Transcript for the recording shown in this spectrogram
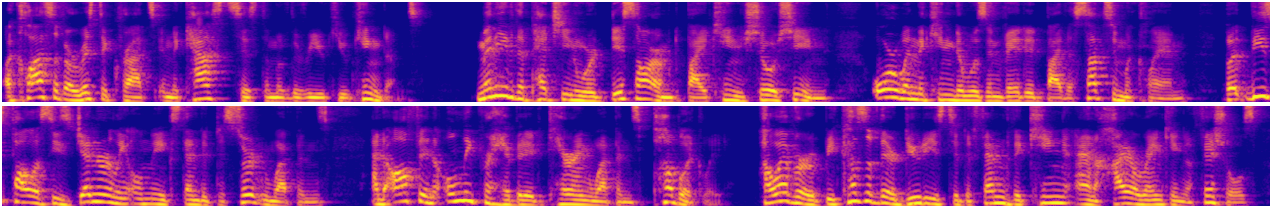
a class of aristocrats in the caste system of the Ryukyu kingdoms. Many of the Pechin were disarmed by King Shoshin, or when the kingdom was invaded by the Satsuma clan, but these policies generally only extended to certain weapons, and often only prohibited carrying weapons publicly. However, because of their duties to defend the king and higher-ranking officials,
